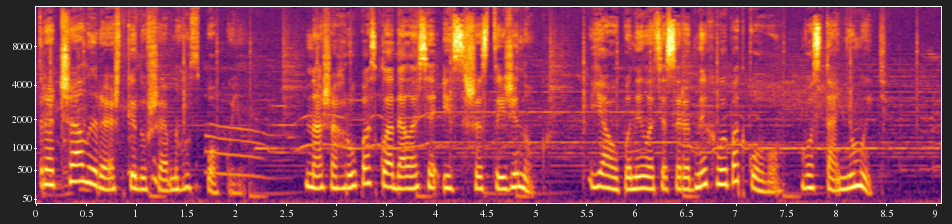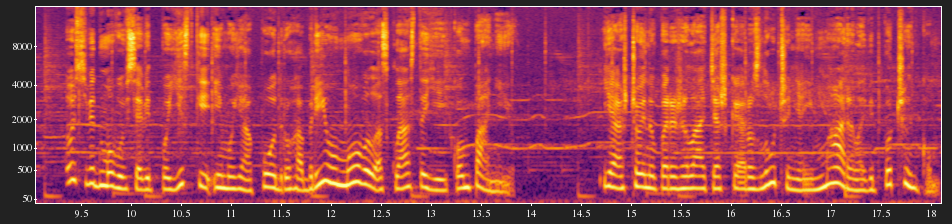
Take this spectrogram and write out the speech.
втрачали рештки душевного спокою. Наша група складалася із шести жінок. Я опинилася серед них випадково в останню мить. Хтось відмовився від поїздки, і моя подруга Брі умовила скласти їй компанію. Я щойно пережила тяжке розлучення і марила відпочинком.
